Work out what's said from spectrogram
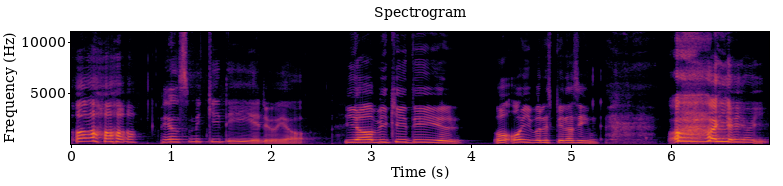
Oh, Vi har så mycket idéer du och jag. Ja, vilka idéer! Och oj vad det spelas in! Oj, oj, oj.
